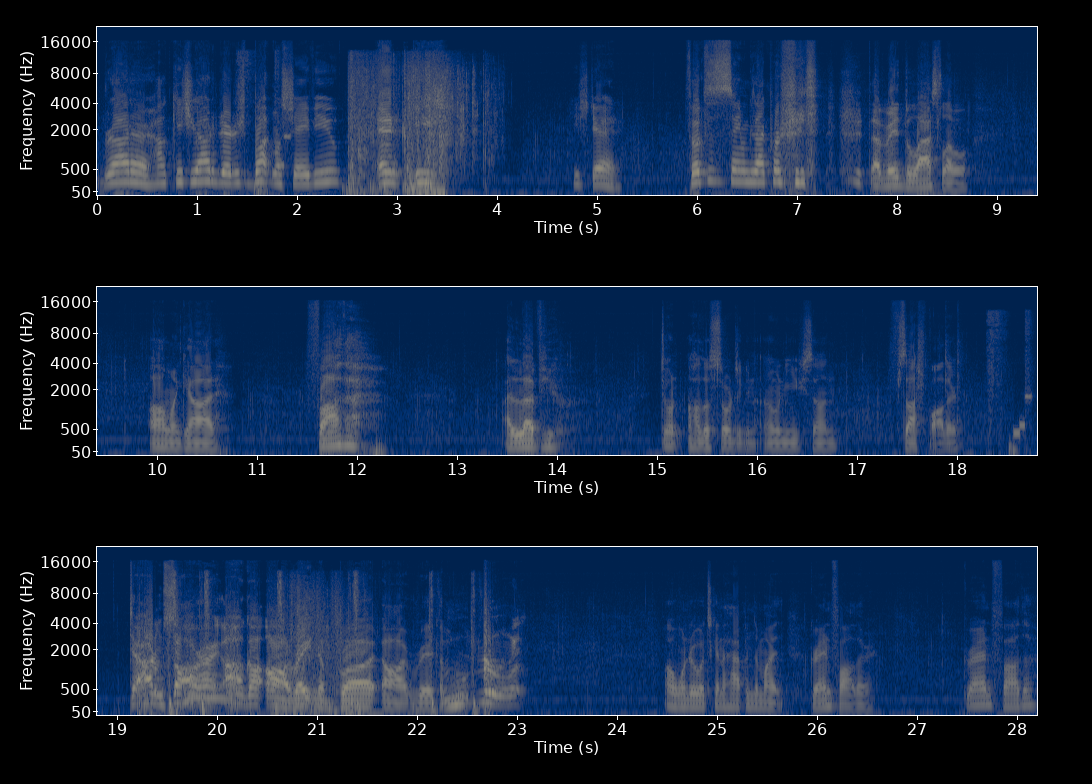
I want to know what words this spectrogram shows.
brother, I'll get you out of there. This button will save you. And he's he's dead. I feel like this is the same exact person that made the last level. Oh my god, Father, I love you. Don't. Oh, those swords are gonna own you, son. Slash father. Dad, I'm sorry. Oh god. Oh, right in the butt. Oh, ripped. Oh, I wonder what's gonna happen to my grandfather. Grandfather.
